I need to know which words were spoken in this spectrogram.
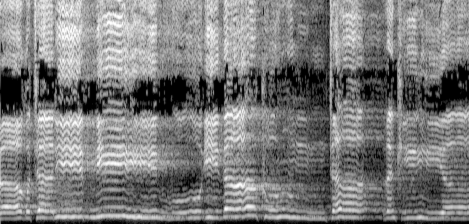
فاغترف منه إذا كنت ذكيا.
